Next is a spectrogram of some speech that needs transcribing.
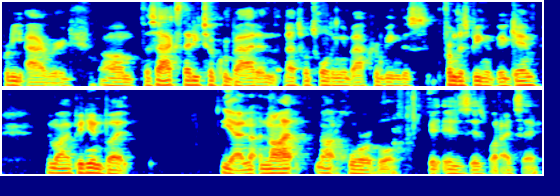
pretty average. Um, the sacks that he took were bad, and that's what's holding him back from being this from this being a good game. in my opinion. But yeah, not not, not horrible is is what I'd say.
